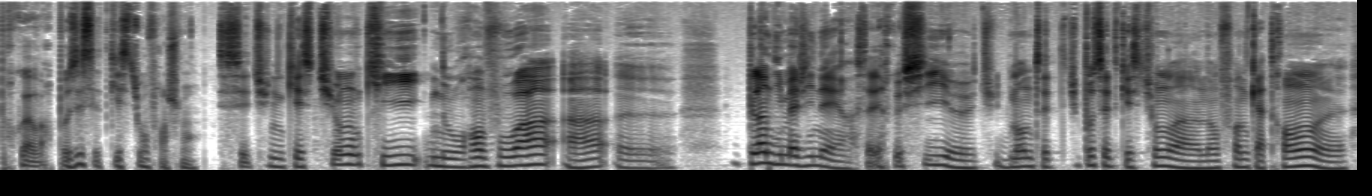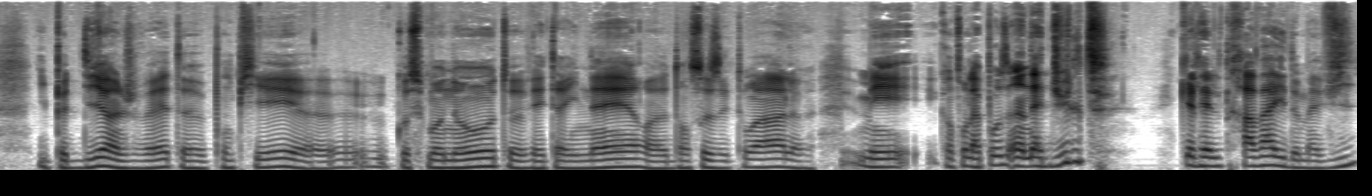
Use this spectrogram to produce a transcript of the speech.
pourquoi avoir posé cette question, franchement? C'est une question qui nous renvoie à euh, plein d'imaginaires. C'est-à-dire que si euh, tu demandes, tu poses cette question à un enfant de 4 ans, euh, il peut te dire je veux être pompier, cosmonaute, vétérinaire, danseuse étoile. Mais quand on la pose à un adulte, quel est le travail de ma vie?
